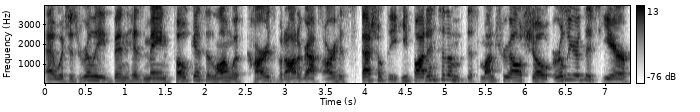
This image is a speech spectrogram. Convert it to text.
uh, which has really been his main focus, along with cards. But autographs are his specialty. He bought into the, this Montreal show earlier this year.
